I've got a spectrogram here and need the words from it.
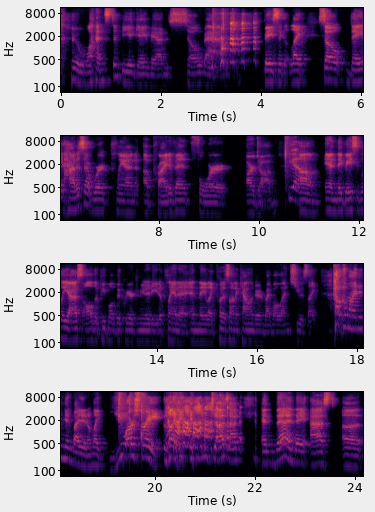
who wants to be a gay man so bad basically like so they had us at work plan a pride event for our job yeah. um and they basically asked all the people of the queer community to plan it and they like put us on a calendar and blah blah blah and she was like how come i didn't get invited i'm like you are straight like you just have and then they asked uh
